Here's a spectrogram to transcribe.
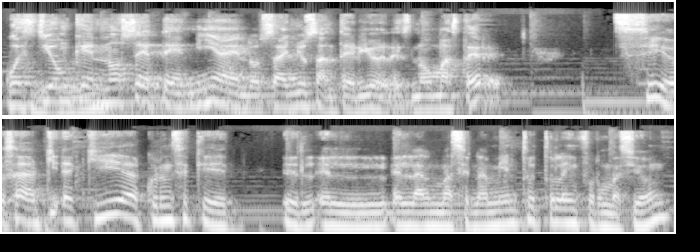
cuestión que no se tenía en los años anteriores, ¿no, Master? Sí, o sea, aquí, aquí acuérdense que el, almacenamiento de toda la información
